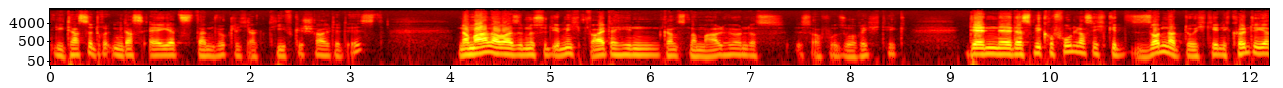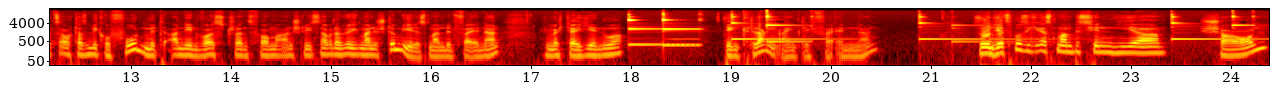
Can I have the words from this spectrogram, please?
die Taste drücken, dass er jetzt dann wirklich aktiv geschaltet ist. Normalerweise müsstet ihr mich weiterhin ganz normal hören, das ist auch wohl so richtig. Denn äh, das Mikrofon lasse ich gesondert durchgehen. Ich könnte jetzt auch das Mikrofon mit an den Voice Transformer anschließen, aber dann würde ich meine Stimme jedes Mal mit verändern. Ich möchte ja hier nur den Klang eigentlich verändern. So, und jetzt muss ich erstmal ein bisschen hier schauen.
